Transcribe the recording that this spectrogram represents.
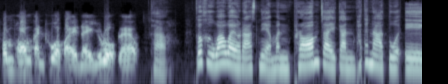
พร้อม ๆ กันทั่วไปในยุโรปแล้วค่ะ ก็คือว่าไวรัสเนี่ยมันพร้อมใจกันพัฒนาตัวเอง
